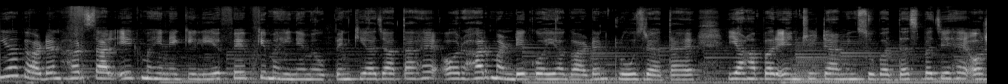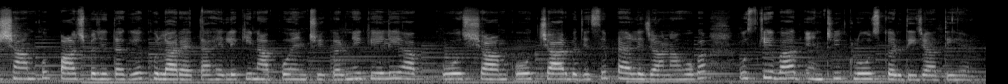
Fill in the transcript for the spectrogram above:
यह गार्डन हर साल एक महीने के लिए फेब के महीने में ओपन किया जाता है और हर मंडे को यह गार्डन क्लोज रहता है। यहाँ पर एंट्री टाइमिंग सुबह 10 बजे है और शाम को 5 बजे तक यह खुला रहता है। लेकिन आपको एंट्री करने के लिए आपको शाम को 4 बजे से पहले जाना होगा। उसके बाद एंट्री क्लोज कर दी जाती है।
